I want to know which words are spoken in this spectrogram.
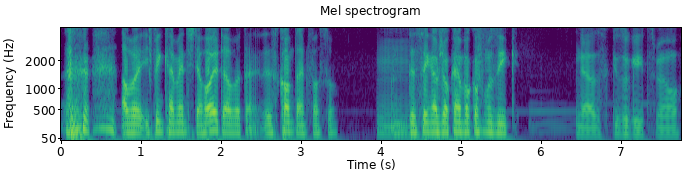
aber ich bin kein Mensch, der heult, aber es kommt einfach so. Und Mhm. deswegen habe ich auch keinen Bock auf Musik. Ja, das, so geht's mir auch.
